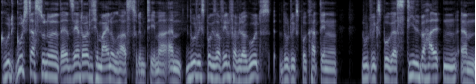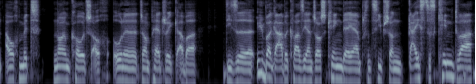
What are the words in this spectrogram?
gut, gut, dass du eine äh, sehr deutliche Meinung hast zu dem Thema. Ähm, Ludwigsburg ist auf jeden Fall wieder gut. Ludwigsburg hat den Ludwigsburger Stil behalten, ähm, auch mit neuem Coach, auch ohne John Patrick, aber diese Übergabe quasi an Josh King, der ja im Prinzip schon Geisteskind war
